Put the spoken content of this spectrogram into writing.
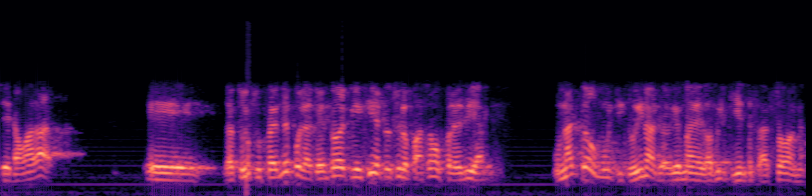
se nos va a dar. Eh, lo tuvimos que suspender por el atentado de Cristina, entonces lo pasamos por el día. Un acto multitudinario, había más de 2.500 personas.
